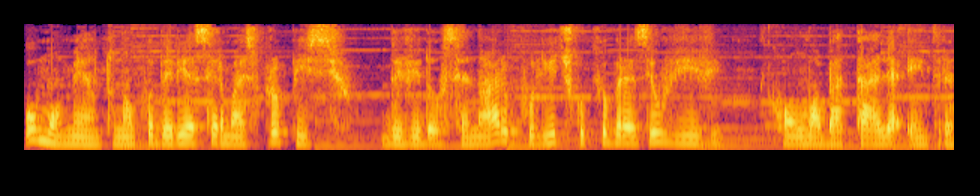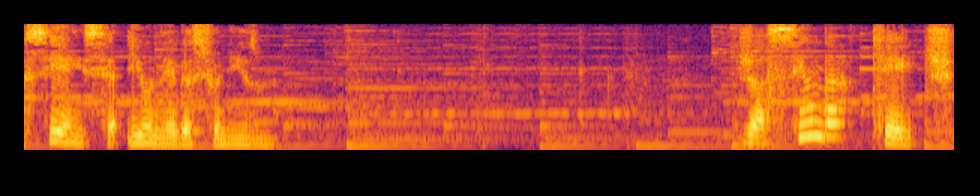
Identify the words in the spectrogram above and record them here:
O momento não poderia ser mais propício, devido ao cenário político que o Brasil vive, com uma batalha entre a ciência e o negacionismo. Jacinda Kate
